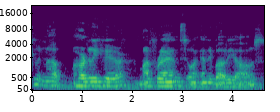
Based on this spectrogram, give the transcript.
couldn't hardly hear my friends or anybody else.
